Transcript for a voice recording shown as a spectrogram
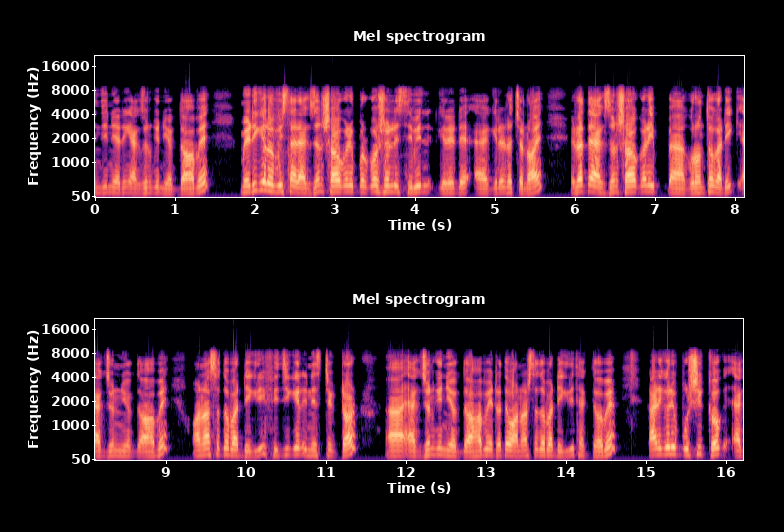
ইঞ্জিনিয়ারিং একজনকে নিয়োগ দেওয়া হবে। মেডিকেল অফিসার একজন, সহকারী প্রকৌশলী সিভিল গ্রেডে গ্রেড হচ্ছে নয়। এটাতে একজন সহকারী গ্রন্থকারী গ্রন্থকারিক, একজন নিয়োগ দেওয়া হবে। অনার্স অথবা ডিগ্রি ফিজিক্যাল ইনস্ট্রাক্টর একজনকে নিয়োগ দেওয়া হবে। এটাতে অনার্স বা ডিগ্রি থাকতে হবে। কারিগরি প্রশিক্ষক এক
